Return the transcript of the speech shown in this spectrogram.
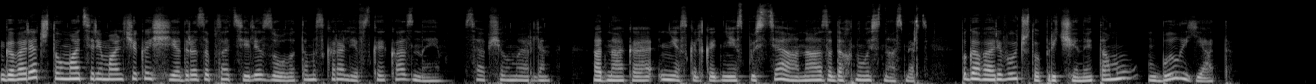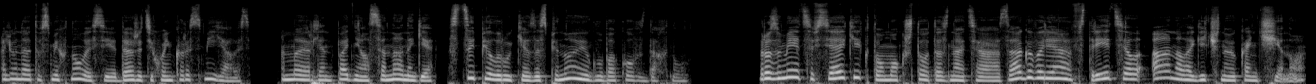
«Говорят, что у матери мальчика щедро заплатили золотом из королевской казны», — сообщил Мерлин. Однако несколько дней спустя она задохнулась насмерть. Поговаривают, что причиной тому был яд. Люнет усмехнулась и даже тихонько рассмеялась. Мерлин поднялся на ноги, сцепил руки за спиной и глубоко вздохнул. Разумеется, всякий, кто мог что-то знать о заговоре, встретил аналогичную кончину.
